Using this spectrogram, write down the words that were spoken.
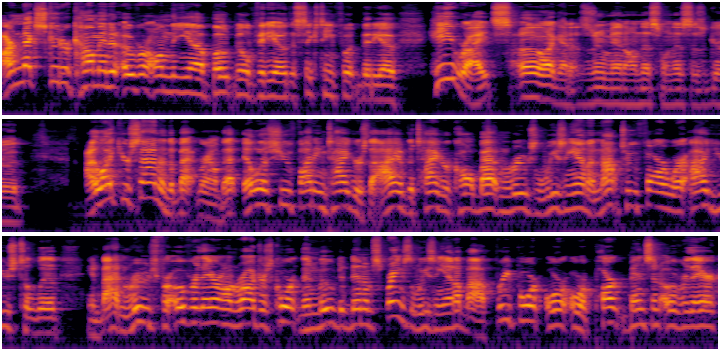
Our next scooter commented over on the uh, boat build video, the 16 foot video. He writes, Oh, I gotta zoom in on this one. This is good. I like your sign in the background. That LSU Fighting Tigers, the Eye of the Tiger, call Baton Rouge, Louisiana, not too far where I used to live in Baton Rouge, for over there on Rogers Court, then moved to Denham Springs, Louisiana by Freeport or, or Park Benson over there,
